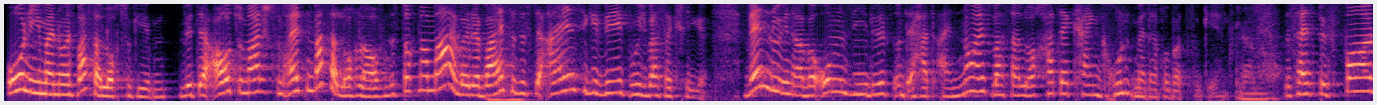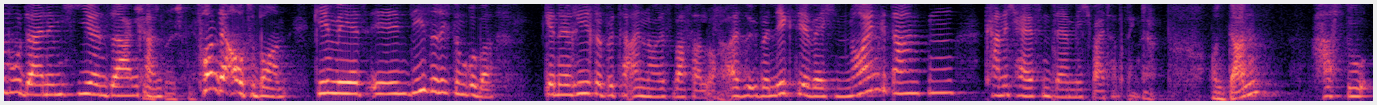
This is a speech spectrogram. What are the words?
ohne ihm ein neues Wasserloch zu geben, wird er automatisch zum alten Wasserloch laufen. Das ist doch normal, weil der weiß, es ist der einzige Weg, wo ich Wasser kriege. Wenn du ihn aber umsiedelst und er hat ein neues Wasserloch, hat er keinen Grund mehr darüber zu gehen. Genau. Das heißt, bevor du deinem Hirn sagen kannst, von der Autobahn gehen wir jetzt in diese Richtung rüber, generiere bitte ein neues Wasserloch. Ja. Also überleg dir, welchen neuen Gedanken kann ich helfen, der mich weiterbringt. Ja. Und dann hast du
